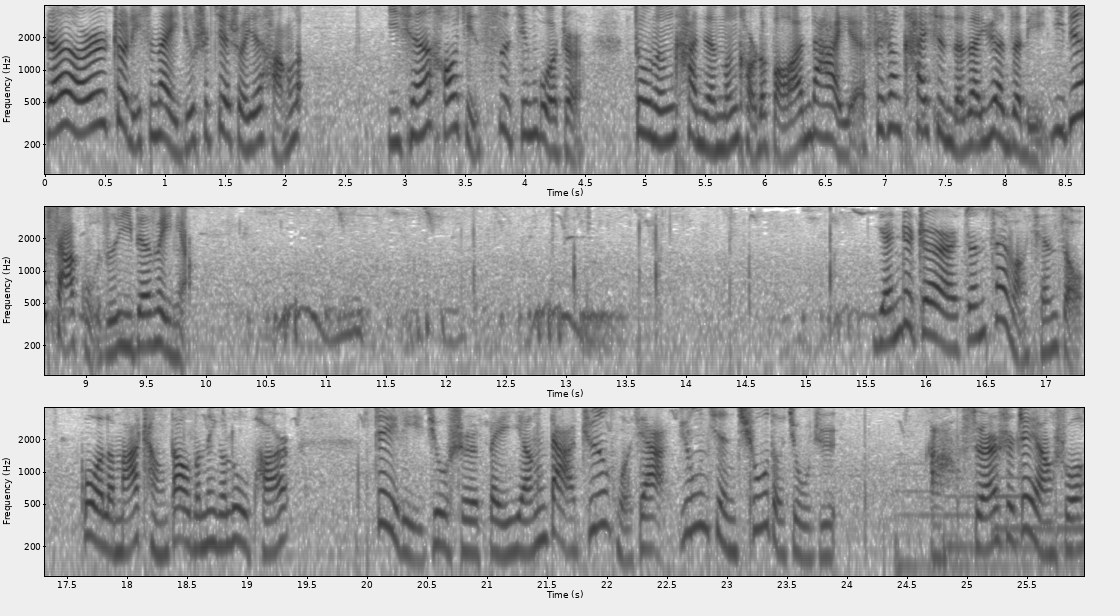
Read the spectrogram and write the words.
然而这里现在已经是建设银行了。以前好几次经过这儿，都能看见门口的保安大爷非常开心的在院子里一边撒谷子一边喂鸟。沿着这儿，咱再往前走，过了马场道的那个路牌儿，这里就是北洋大军火家雍建秋的旧居。啊，虽然是这样说，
